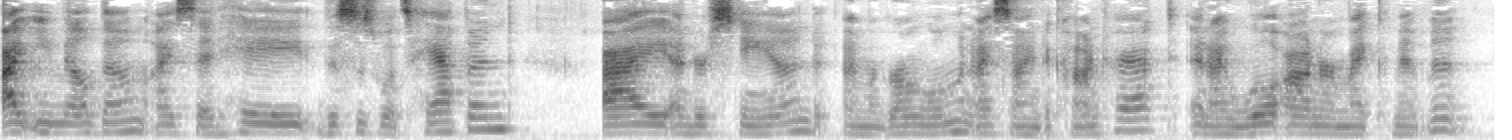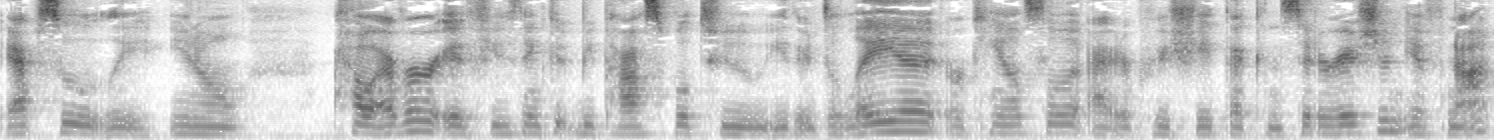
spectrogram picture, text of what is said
I emailed them. I said, hey, this is what's happened. I understand. I'm a grown woman. I signed a contract and I will honor my commitment. Absolutely. You know, however, if you think it'd be possible to either delay it or cancel it, I'd appreciate that consideration. If not,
